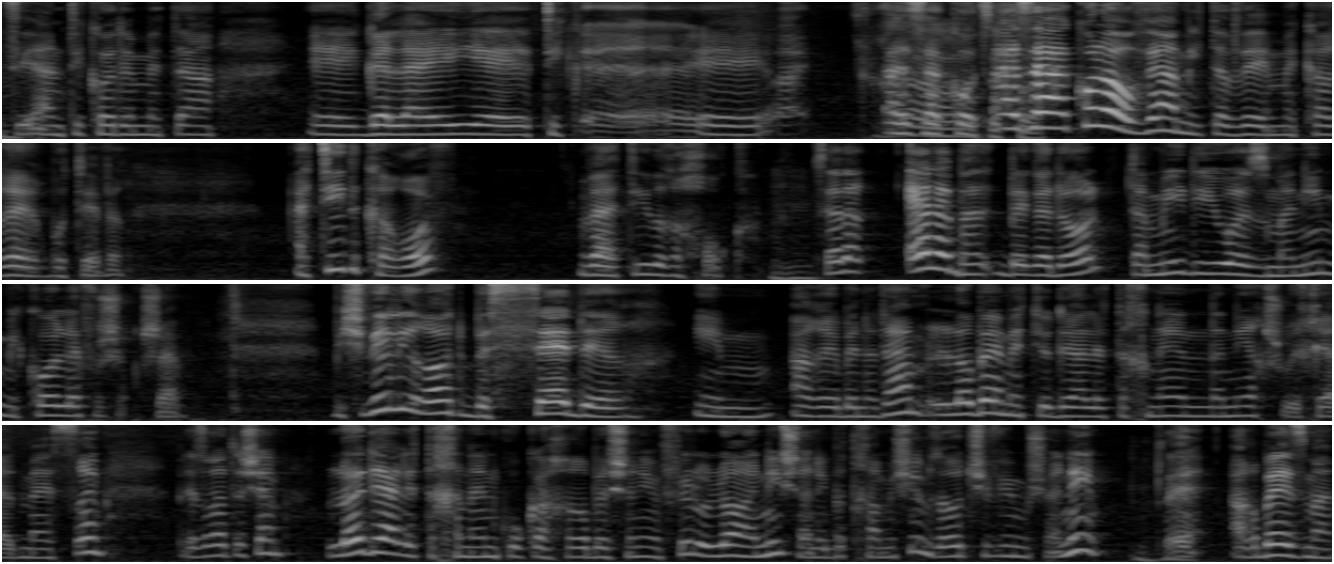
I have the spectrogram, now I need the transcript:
ציינתי קודם את הגלאי אה, תיק... אה, אה, אזעקות. אז כל ההווה המתהווה, מקרר, ווטאבר. עתיד קרוב ועתיד רחוק, בסדר? אלה בגדול תמיד יהיו הזמנים מכל איפה שעכשיו. בשביל לראות בסדר עם, הרי בן אדם לא באמת יודע לתכנן, נניח שהוא יחיה עד 120, בעזרת השם, לא יודע לתכנן כל כך הרבה שנים, אפילו לא אני, שאני בת 50, זה עוד 70 שנים, זה הרבה זמן.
